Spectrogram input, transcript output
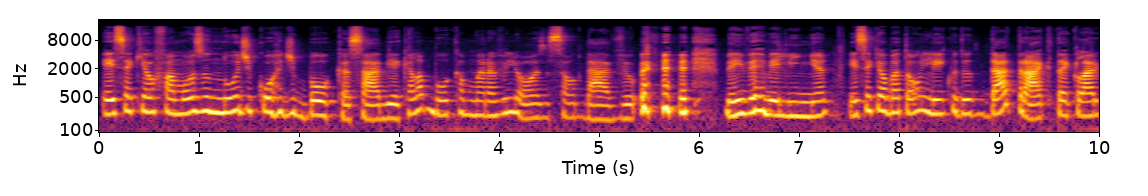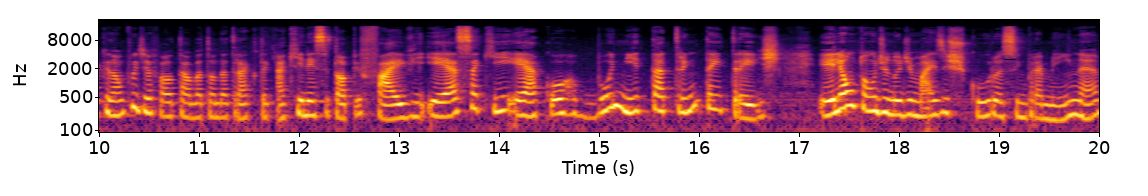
Esse aqui é o famoso nude cor de boca, sabe? Aquela boca maravilhosa, saudável, bem vermelhinha. Esse aqui é o batom líquido da Tracta. É claro que não podia faltar o batom da Tracta aqui nesse top 5. E essa aqui é a cor Bonita 33. Ele é um tom de nude mais escuro, assim, pra mim, né?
